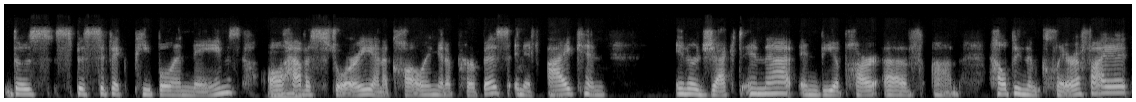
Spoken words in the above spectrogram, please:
those specific people and names all mm-hmm. have a story and a calling and a purpose. And if I can interject in that and be a part of um, helping them clarify it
